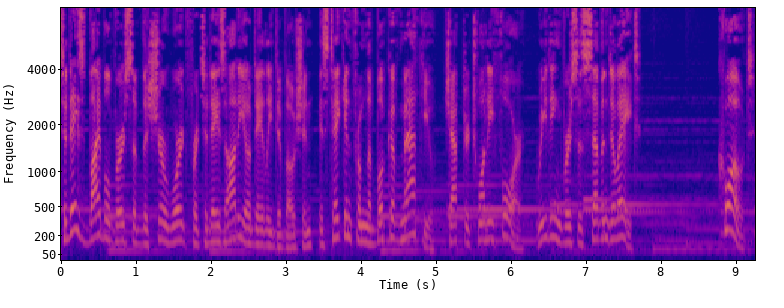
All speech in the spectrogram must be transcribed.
Today's Bible verse of the Sure Word for today's audio daily devotion is taken from the book of Matthew, chapter 24, reading verses 7 to 8. Quote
